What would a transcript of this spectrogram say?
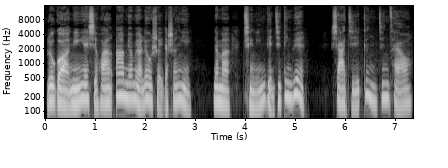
如果您也喜欢阿淼淼六水的声音，那么请您点击订阅。下集更精彩哦！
